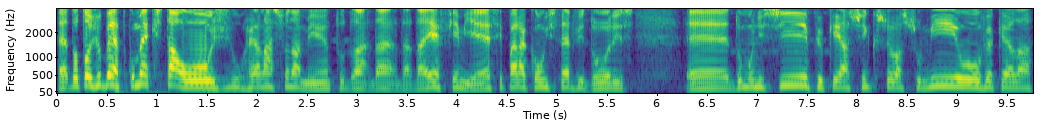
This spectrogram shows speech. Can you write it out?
É, doutor Gilberto, como é que está hoje o relacionamento da, da, da, da FMS para com os servidores é, do município, que assim que o senhor assumiu, houve aquela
